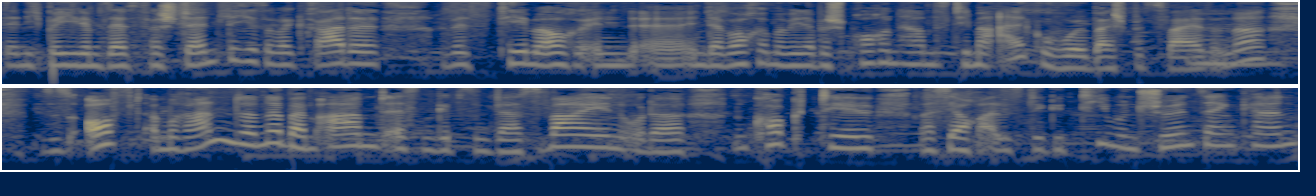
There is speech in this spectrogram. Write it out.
der nicht bei jedem selbstverständlich ist, aber gerade, weil wir das Thema auch in, äh, in der Woche immer wieder besprochen haben, das Thema Alkohol beispielsweise. Ne? Mhm. Ne? Es ist oft am Rande, ne? beim Abendessen gibt es ein Glas Wein oder ein Cocktail, was ja auch alles legitim und schön sein kann.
